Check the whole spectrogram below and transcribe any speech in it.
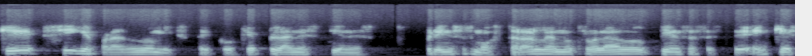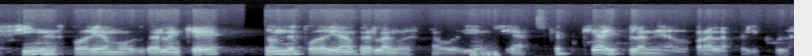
qué sigue para Nudo Mixteco, qué planes tienes. ¿Piensas mostrarla en otro lado? ¿Piensas este, en qué cines podríamos verla? ¿En qué, dónde podría verla nuestra audiencia? ¿Qué, hay planeado para la película?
